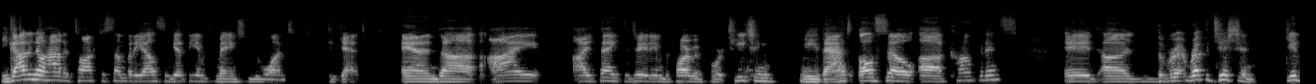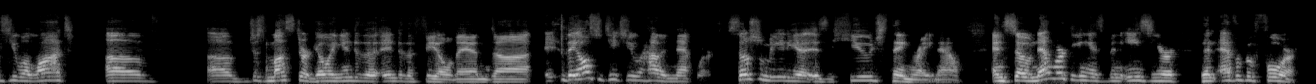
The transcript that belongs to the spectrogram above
You got to know how to talk to somebody else and get the information you want to get. And uh, I I thank the JDM department for teaching me that. Also, uh, confidence. It uh, the re- repetition gives you a lot of of just muster going into the into the field, and uh, it, they also teach you how to network. Social media is a huge thing right now, and so networking has been easier than ever before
